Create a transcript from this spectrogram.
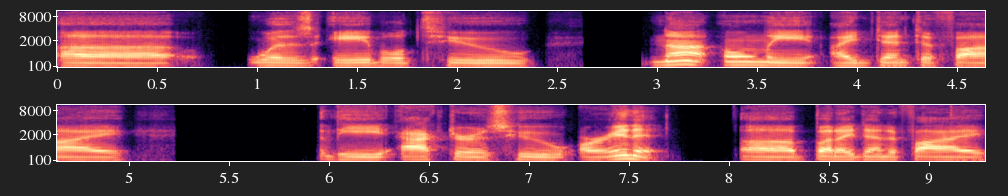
uh, was able to not only identify the actors who are in it, uh, but identify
